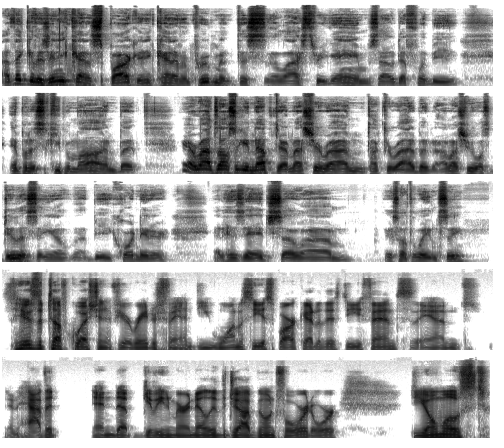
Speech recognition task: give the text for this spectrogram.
I think if there's any kind of spark, any kind of improvement this uh, last three games, that would definitely be impetus to keep him on. But, yeah, Rod's also getting up there. I'm not sure Rod, I haven't talked to Rod, but I'm not sure he wants to do this, you know, be a coordinator at his age. So um, I guess we'll have to wait and see. Here's a tough question: If you're a Raiders fan, do you want to see a spark out of this defense and and have it end up giving Marinelli the job going forward, or do you almost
